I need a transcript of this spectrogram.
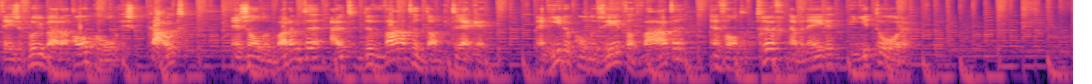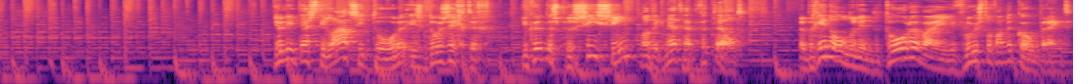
Deze vloeibare alcohol is koud en zal de warmte uit de waterdamp trekken. En hierdoor condenseert dat water en valt het terug naar beneden in je toren. Jullie destillatietoren is doorzichtig. Je kunt dus precies zien wat ik net heb verteld. We beginnen onderin de toren waar je je vloeistof aan de kook brengt.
